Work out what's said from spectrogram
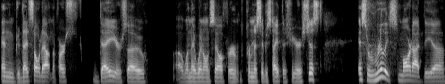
and they sold out in the first day or so uh, when they went on sale for, for Mississippi State this year. It's just, it's a really smart idea.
